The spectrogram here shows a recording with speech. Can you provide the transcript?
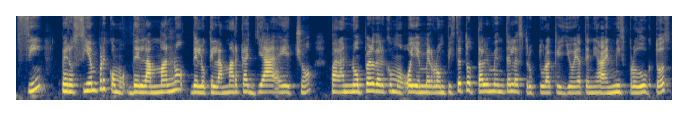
sí, pero siempre como de la mano de lo que la marca ya ha hecho para no perder como, oye, me rompiste totalmente la estructura que yo ya tenía en mis productos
